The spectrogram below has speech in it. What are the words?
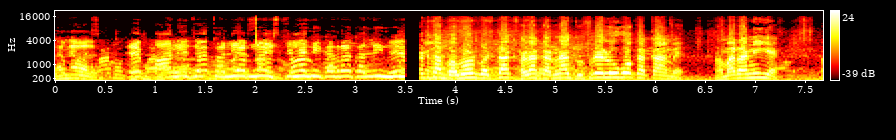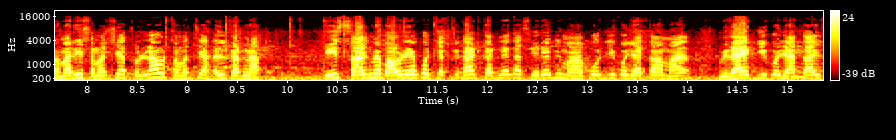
धन्यवाद। पानी जो कल ही अपना एस्टीमेट निकल रहा कल ही का भवन गड्ढा खड़ा करना दूसरे लोगों का काम है। हमारा नहीं है। हमारी समस्या सुनना और समस्या हल करना। तीस साल में बावड़िया को चकचकाट करने का सिरे भी महापौर जी को जाता विधायक जी को जाता है इस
